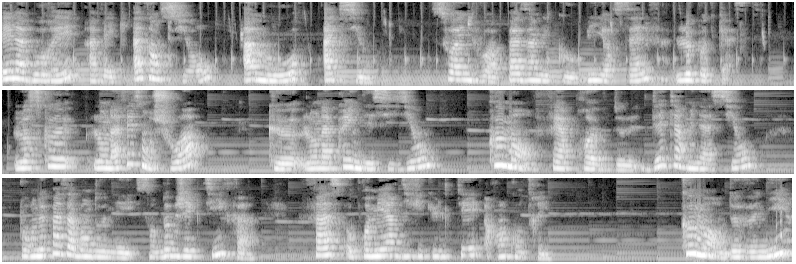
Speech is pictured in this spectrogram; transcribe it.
élaboré avec attention, amour, action. Soit une voix, pas un écho, Be Yourself, le podcast. Lorsque l'on a fait son choix, que l'on a pris une décision, comment faire preuve de détermination pour ne pas abandonner son objectif face aux premières difficultés rencontrées? Comment devenir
